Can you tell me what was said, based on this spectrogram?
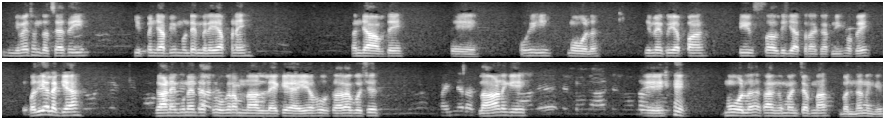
ਜਿਵੇਂ ਤੁਹਾਨੂੰ ਦੱਸਿਆ ਸੀ ਕਿ ਪੰਜਾਬੀ ਮੁੰਡੇ ਮਿਲੇ ਆਪਣੇ ਪੰਜਾਬ ਦੇ ਤੇ ਉਹੀ ਮੋਲ, ਜਿਵੇਂ ਕੋਈ ਆਪਾਂ ਤੀਰਥ ਸਾਲ ਦੀ ਯਾਤਰਾ ਕਰਨੀ ਹੋਵੇ। ਵਧੀਆ ਲੱਗਿਆ। ਗਾਣੇ ਗੁਣੇ ਦਾ ਪ੍ਰੋਗਰਾਮ ਨਾਲ ਲੈ ਕੇ ਆਏ ਆ, ਉਹ ਸਾਰਾ ਕੁਝ ਲਾਣਗੇ ਤੇ ਮੋਲ ਰੰਗਮੰਚ ਆਪਣਾ ਬੰਨਣਗੇ।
